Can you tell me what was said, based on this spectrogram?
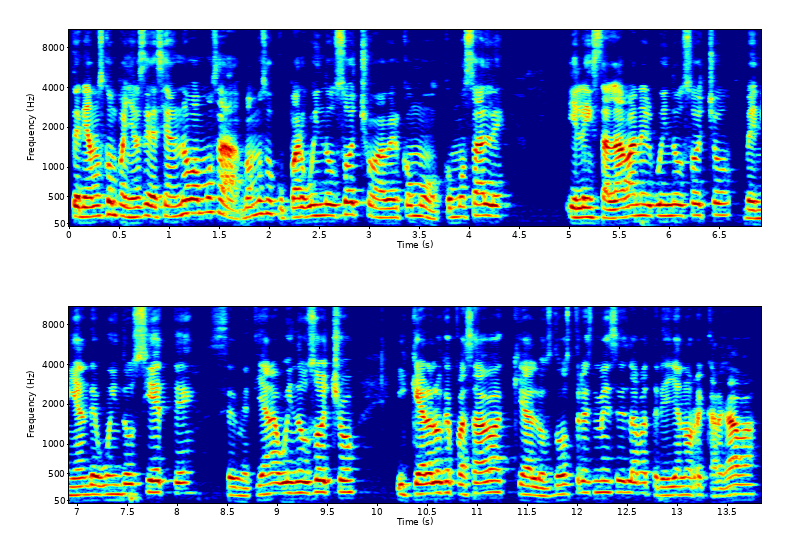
teníamos compañeros que decían, no, vamos a, vamos a ocupar Windows 8 a ver cómo, cómo sale. Y le instalaban el Windows 8, venían de Windows 7, se metían a Windows 8 y ¿qué era lo que pasaba? Que a los 2, 3 meses la batería ya no recargaba,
